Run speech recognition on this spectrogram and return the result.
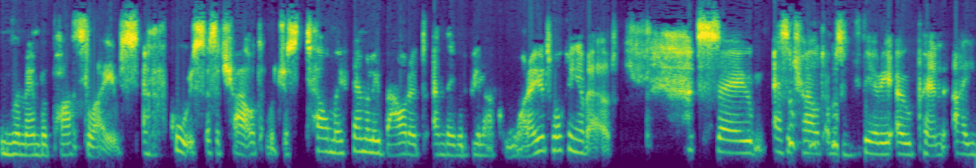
remember past lives. And of course, as a child, I would just tell my family about it, and they would be like, What are you talking about? So, as a child, I was very open. I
